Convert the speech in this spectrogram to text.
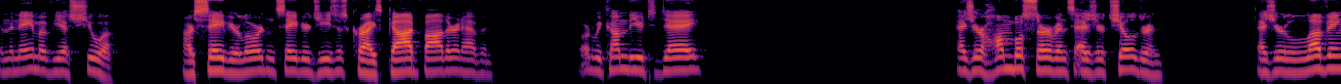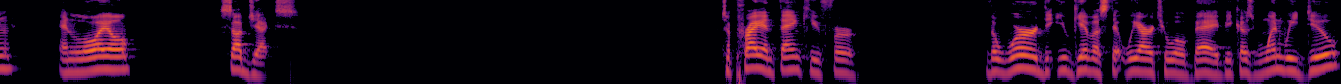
In the name of Yeshua our Savior, Lord and Savior Jesus Christ, God, Father in heaven. Lord, we come to you today as your humble servants, as your children, as your loving and loyal subjects. To pray and thank you for the word that you give us that we are to obey, because when we do,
